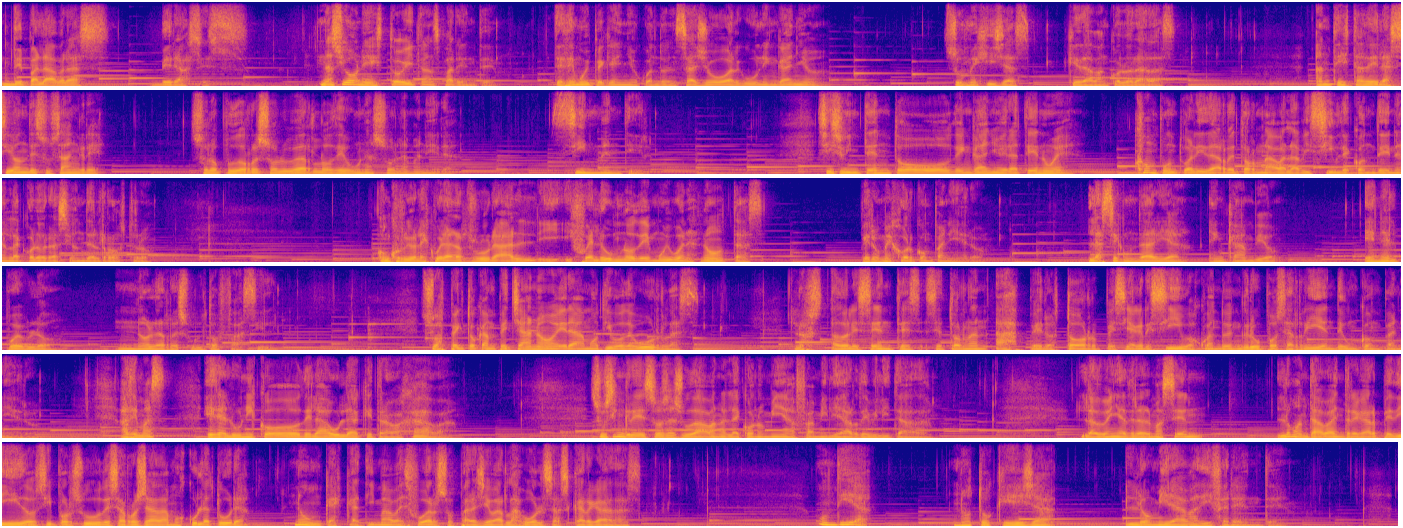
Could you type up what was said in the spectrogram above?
De palabras veraces. Nació honesto y transparente. Desde muy pequeño, cuando ensayó algún engaño, sus mejillas quedaban coloradas. Ante esta delación de su sangre, solo pudo resolverlo de una sola manera, sin mentir. Si su intento de engaño era tenue, con puntualidad retornaba la visible condena en la coloración del rostro. Concurrió a la escuela rural y, fue alumno de muy buenas notas, pero mejor compañero. La secundaria, en cambio, en el pueblo no le resultó fácil. Su aspecto campechano era motivo de burlas. Los adolescentes se tornan ásperos, torpes y agresivos cuando en grupo se ríen de un compañero. Además, era el único del aula que trabajaba. Sus ingresos ayudaban a la economía familiar debilitada. La dueña del almacén lo mandaba a entregar pedidos y por su desarrollada musculatura nunca escatimaba esfuerzos para llevar las bolsas cargadas. Un día notó que ella lo miraba diferente,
